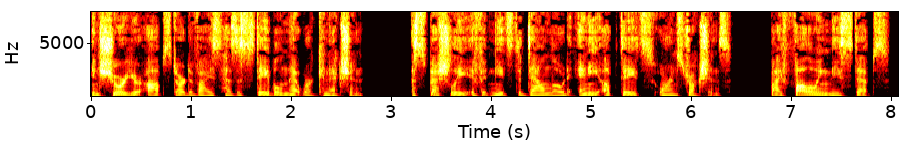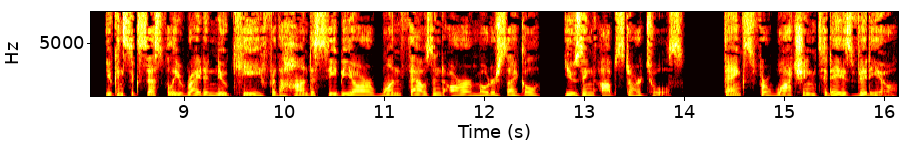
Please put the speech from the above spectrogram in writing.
Ensure your OBDSTAR device has a stable network connection, especially if it needs to download any updates or instructions. By following these steps, you can successfully write a new key for the Honda CBR 1000RR motorcycle using OBDSTAR tools. Thanks for watching today's video.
